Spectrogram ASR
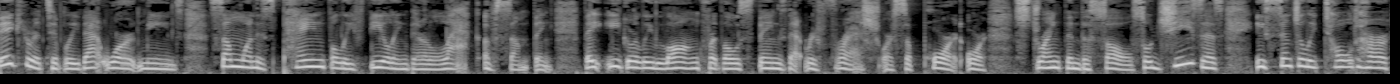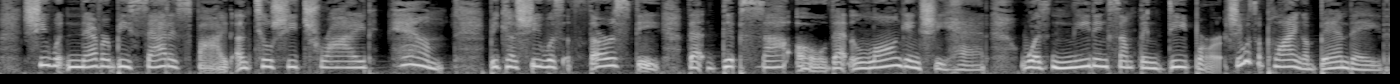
figuratively, that word means someone is painfully feeling their lack of something. They eagerly long for those things that refresh or support or strengthen the soul. So Jesus essentially told her she would never be satisfied until she tried him because she was thirsty. That dipsao, that longing she had was needing something deeper. She was applying a band-aid,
